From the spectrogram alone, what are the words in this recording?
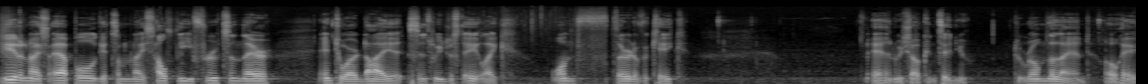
Eat a nice apple, get some nice healthy fruits in there into our diet since we just ate like one third of a cake. And we shall continue to roam the land. Oh, hey.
